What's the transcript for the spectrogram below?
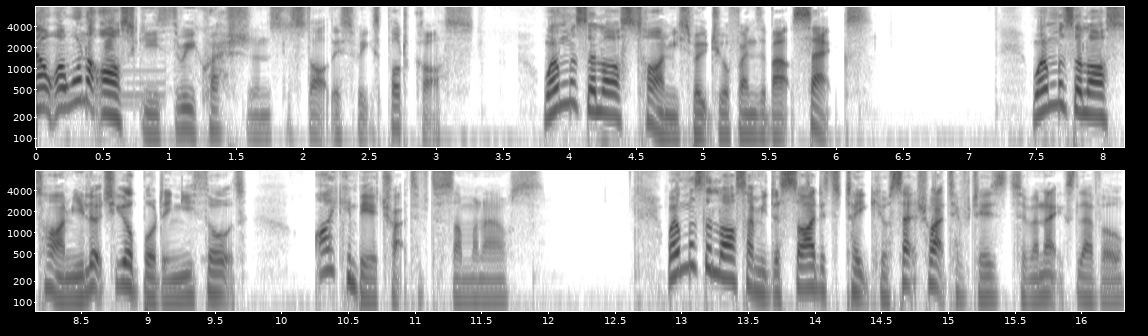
Now, I want to ask you three questions to start this week's podcast. When was the last time you spoke to your friends about sex? When was the last time you looked at your body and you thought, I can be attractive to someone else? When was the last time you decided to take your sexual activities to the next level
